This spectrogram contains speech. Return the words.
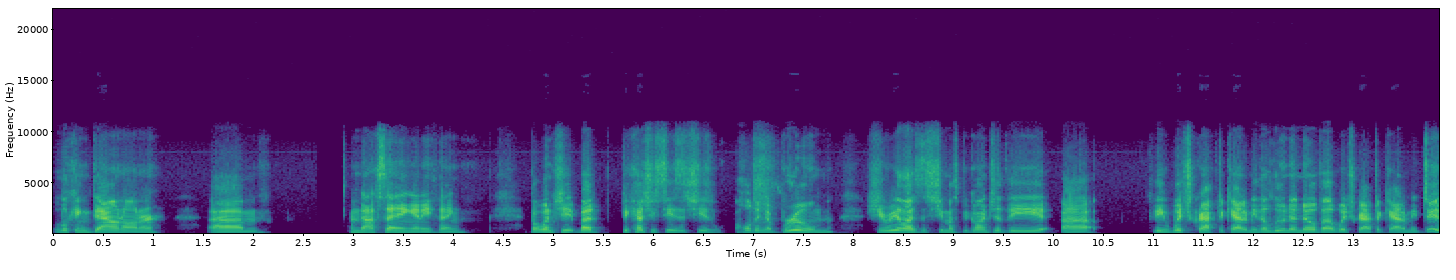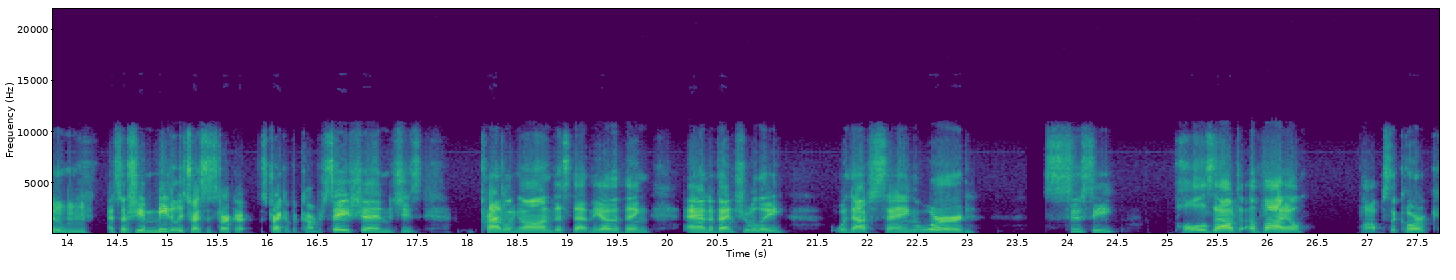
looking down on her, um, and not saying anything. But when she, but because she sees that she's holding a broom, she realizes she must be going to the uh, the Witchcraft Academy, the Luna Nova Witchcraft Academy too. Mm-hmm. And so she immediately tries to start strike up a conversation. She's prattling on this, that, and the other thing, and eventually, without saying a word, Sucy pulls out a vial, pops the cork,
